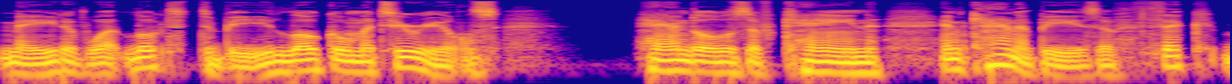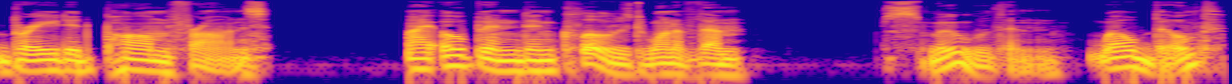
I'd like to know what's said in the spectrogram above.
made of what looked to be local materials handles of cane and canopies of thick braided palm fronds. I opened and closed one of them. Smooth and well built.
